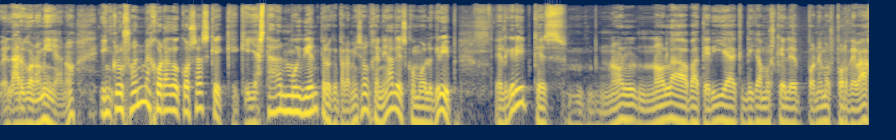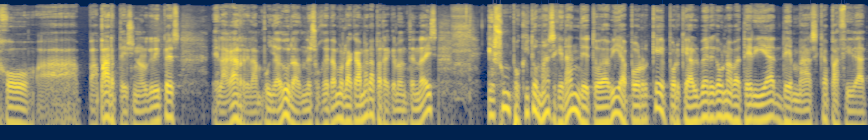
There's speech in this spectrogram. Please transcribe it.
la, ergonomía, ¿no? Incluso han mejorado cosas que, ya estaban muy bien, pero que para mí son geniales, como el grip. El grip, que es no, no la batería, digamos, que le ponemos por debajo aparte, sino el grip es el agarre, la empuñadura, donde sujetamos la cámara, para que lo entendáis, es un poquito más grande todavía. ¿Por qué? Porque alberga una batería de más capacidad.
